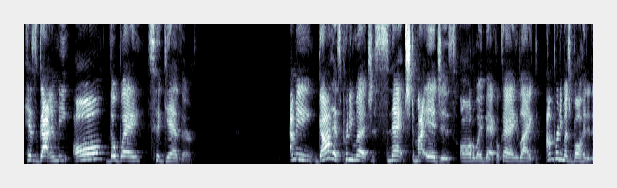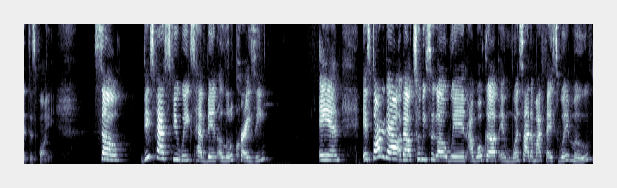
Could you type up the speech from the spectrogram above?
has gotten me all the way together. I mean, God has pretty much snatched my edges all the way back, okay? Like, I'm pretty much bald headed at this point. So, these past few weeks have been a little crazy. And it started out about two weeks ago when I woke up and one side of my face wouldn't move.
